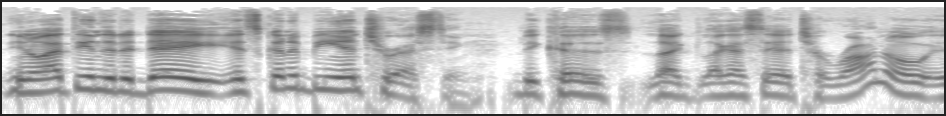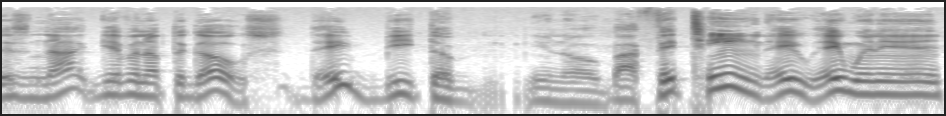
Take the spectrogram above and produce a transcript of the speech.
you know, at the end of the day, it's going to be interesting because, like, like I said, Toronto is not giving up the ghost. They beat the, you know, by 15. They they went in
